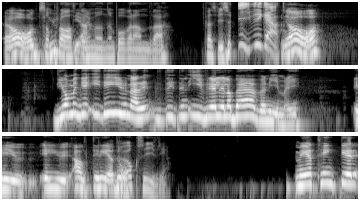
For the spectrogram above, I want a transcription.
Ja, Som gud, pratar ja. i munnen på varandra. För att vi är så ivriga! Ja. Ja men det, det är ju den där, det- den ivriga lilla bävern i mig. Är ju, är ju alltid redo. Jag är också ivrig. Men jag tänker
